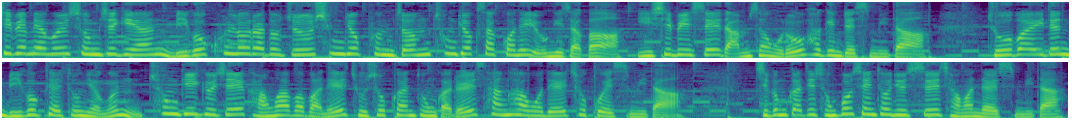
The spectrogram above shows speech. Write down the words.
10여 명을 숨지게 한 미국 콜로라도주 식료품점 총격 사건의 용의자가 21세 남성으로 확인됐습니다. 조 바이든 미국 대통령은 총기 규제 강화 법안의 조속한 통과를 상하원에 촉구했습니다. 지금까지 정보센터 뉴스 정한나였습니다.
